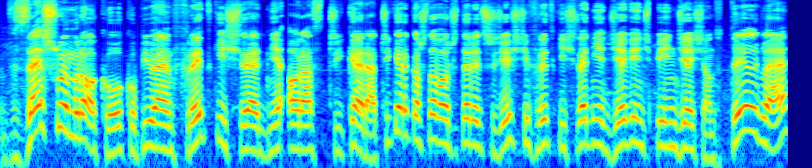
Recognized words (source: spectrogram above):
W zeszłym roku kupiłem frytki średnie oraz chickera. Chicker kosztował 4,30, frytki średnie 9,50. Tyle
